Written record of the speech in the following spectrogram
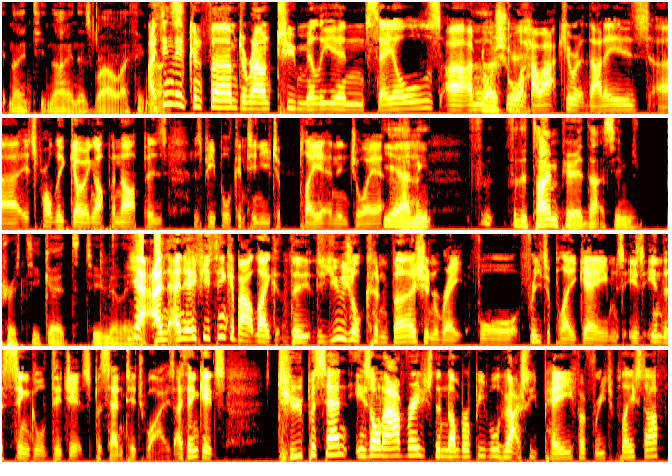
8.99 as well. I think I think they've confirmed around two million sales. Uh, I'm not okay. sure how accurate that is. Uh, it's probably going up and up as as people continue to play it and enjoy it. Yeah, I uh, mean, for, for the time period, that seems pretty good. Two million. Yeah, and, and if you think about like the, the usual conversion rate for free to play games is in the single digits percentage wise. I think it's two percent is on average the number of people who actually pay for free to play stuff.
